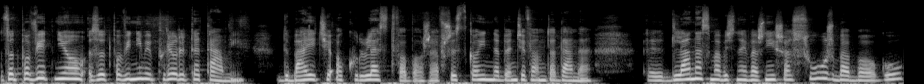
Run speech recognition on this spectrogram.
z, odpowiednią, z odpowiednimi priorytetami. Dbajcie o Królestwo Boże, a wszystko inne będzie Wam dodane. Y, dla nas ma być najważniejsza służba Bogu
